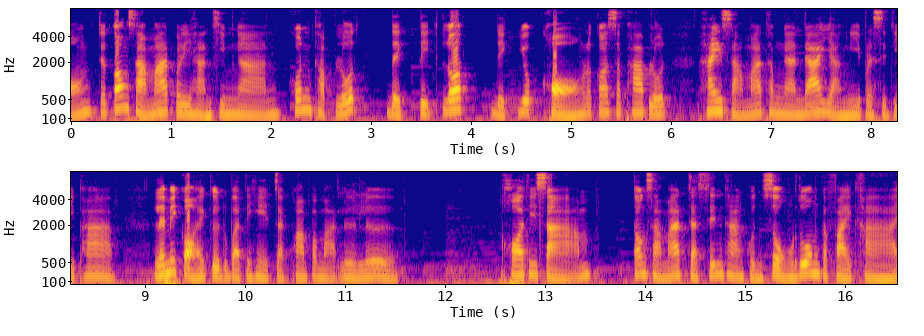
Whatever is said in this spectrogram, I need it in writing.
2 จะต้องสามารถบริหารทีมงาน คนขับรถ เด็กติดรถ เด็กยกของแล้วก็สภาพรถให้สามารถทำงานได้อย่างมีประสิทธิภาพ และไม่ก่อให้เกิดอุบัติเหตุจากความประมาทเลินเล่อข้อที่ 3 ต้องสามารถจัดเส้นทางขนส่งร่วมกับฝ่ายขาย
